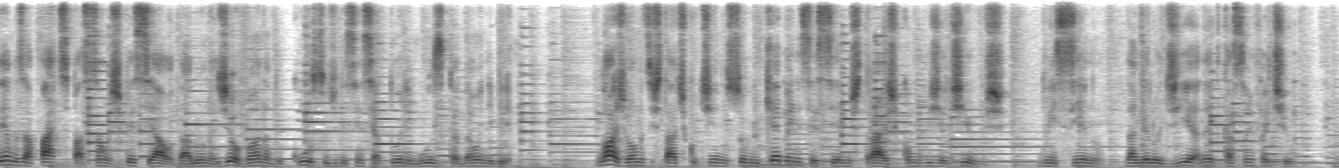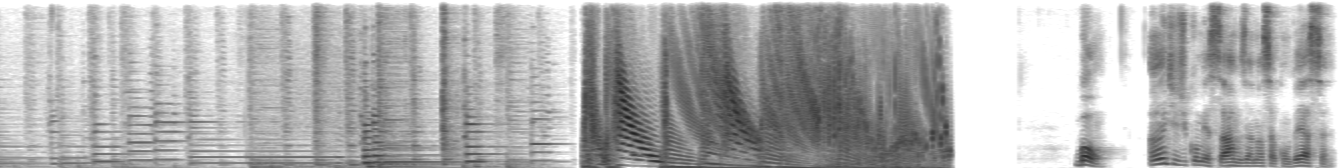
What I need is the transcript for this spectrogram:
temos a participação especial da aluna Giovana do curso de Licenciatura em Música da UNB. Nós vamos estar discutindo sobre o que a BNCC nos traz como objetivos do ensino da melodia na educação infantil. Bom, antes de começarmos a nossa conversa,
